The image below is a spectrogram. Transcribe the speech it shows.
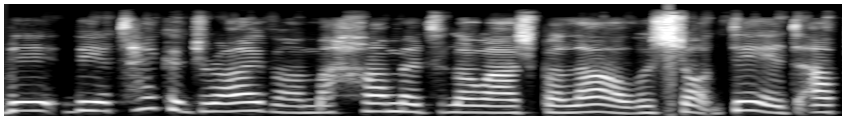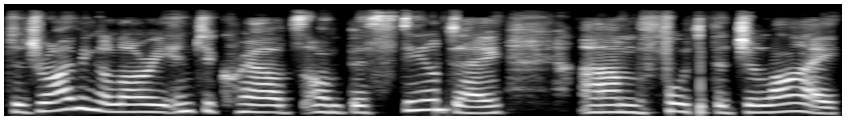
The, the attacker driver, Mohamed Lahouaiej-Bouhlel, was shot dead after driving a lorry into crowds on Bastille Day, um, 4th of July.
